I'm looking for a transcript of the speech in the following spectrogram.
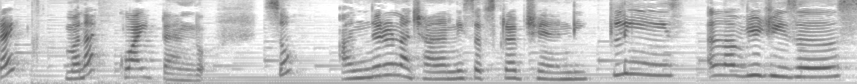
రైట్ మన క్వైట్ టైంలో సో అందరూ నా ఛానల్ని సబ్స్క్రైబ్ చేయండి. Please I love you Jesus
